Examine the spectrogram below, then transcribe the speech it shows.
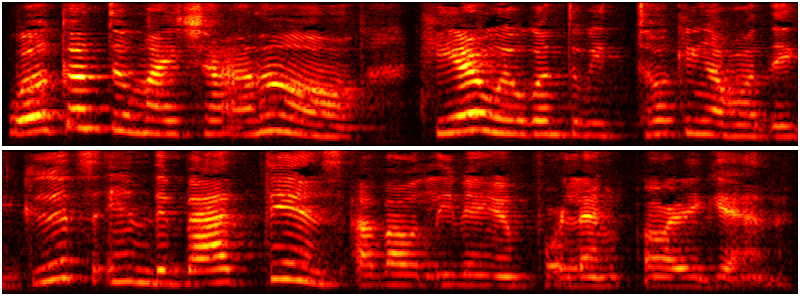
Welcome to my channel. Here we're going to be talking about the goods and the bad things about living in Portland, Oregon.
